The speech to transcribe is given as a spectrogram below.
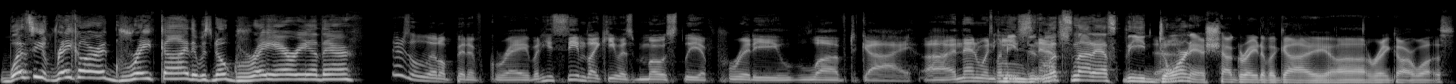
was he Rhaegar a great guy? There was no gray area there. There's a little bit of gray, but he seemed like he was mostly a pretty loved guy. Uh, and then when he mean, snatched, let's not ask the Dornish how great of a guy uh, Rhaegar was.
